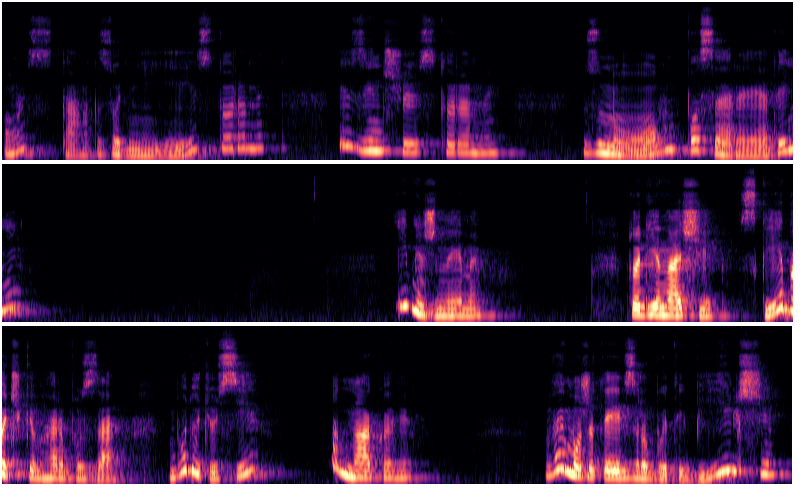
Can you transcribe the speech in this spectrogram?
Ось так, з однієї сторони і з іншої сторони. Знову посередині і між ними. Тоді наші скибочки в гарбуза будуть усі однакові. Ви можете їх зробити більші,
